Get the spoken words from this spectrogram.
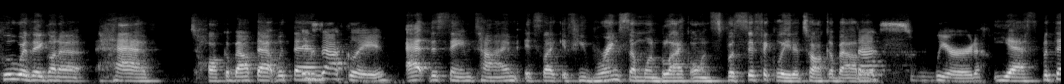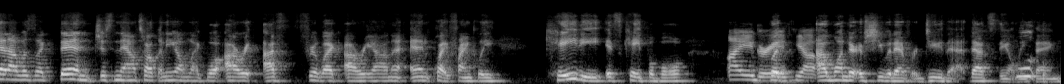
who are they going to have talk about that with them? Exactly. At the same time, it's like if you bring someone black on specifically to talk about it. That's weird. Yes, but then I was like, then just now talking to you, I'm like, well, Ari- I feel like Ariana and quite frankly, Katie is capable, I agree. but yeah. I wonder if she would ever do that. That's the only Well, thing.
